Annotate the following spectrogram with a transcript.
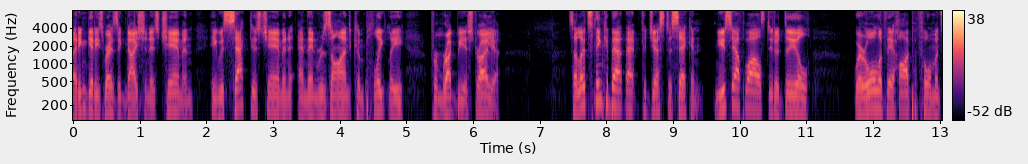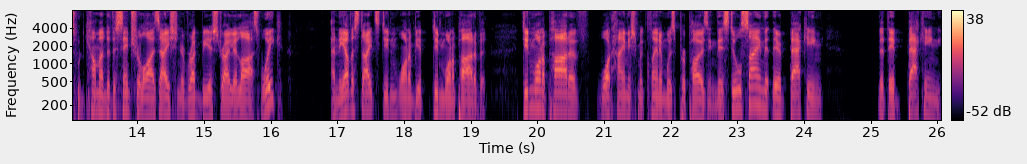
they didn't get his resignation as chairman. He was sacked as chairman and then resigned completely from Rugby Australia. So let's think about that for just a second. New South Wales did a deal where all of their high performance would come under the centralisation of Rugby Australia last week, and the other states didn't want to be didn't want a part of it. Didn't want a part of what Hamish McLennan was proposing. They're still saying that they're backing that they're backing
